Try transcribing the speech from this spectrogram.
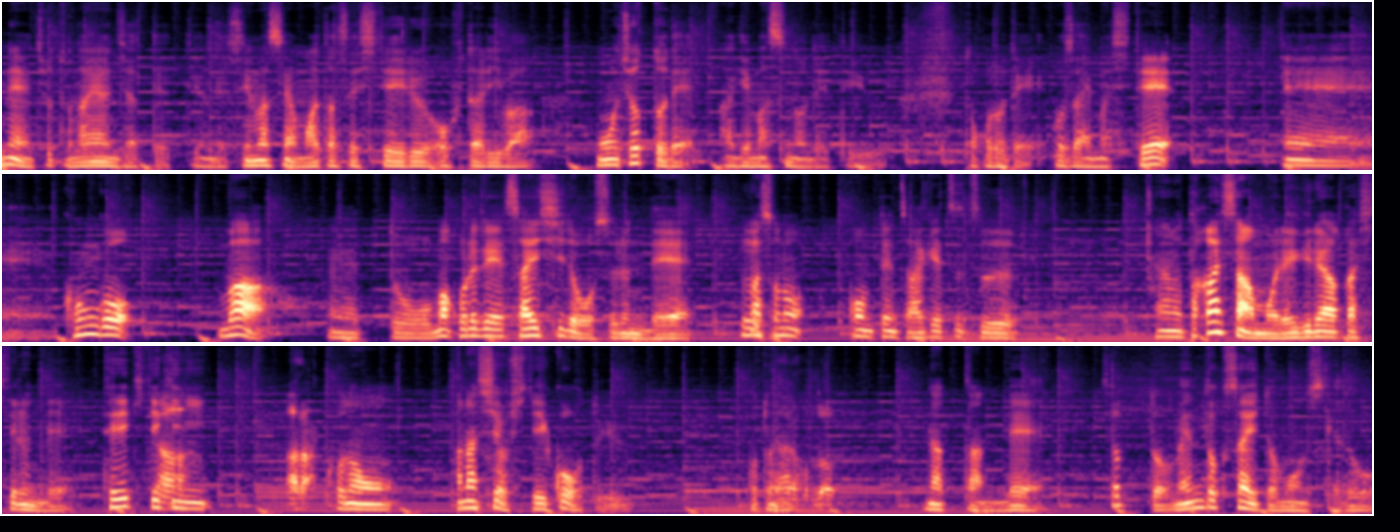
ねちょっと悩んじゃってっていうんですいませんお待たせしているお二人はもうちょっとであげますのでというところでございまして、えー今後は、えーっとまあ、これで再始動をするんで、うん。まあ、そのコンテンツ上げつつあの高橋さんはもうレギュラー化してるんで定期的にこの話をしていこうということになったんでちょっと面倒くさいと思うんですけど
